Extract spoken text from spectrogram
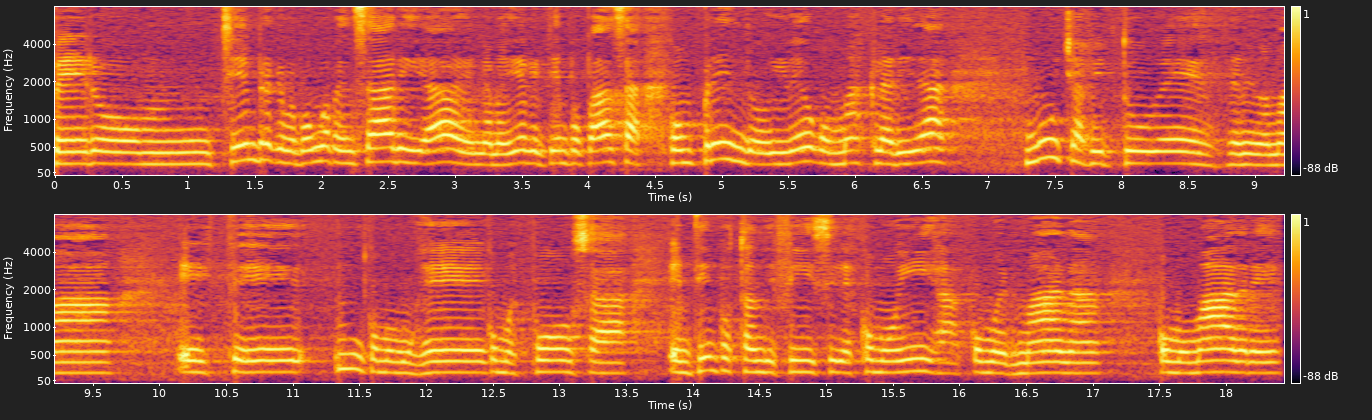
pero mm, siempre que me pongo a pensar y ah, en la medida que el tiempo pasa, comprendo y veo con más claridad muchas virtudes de mi mamá, este, mm, como mujer, como esposa, en tiempos tan difíciles, como hija, como hermana, como madre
